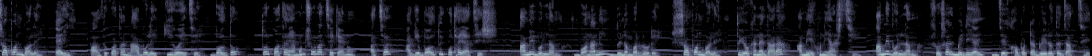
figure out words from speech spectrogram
স্বপন বলে, এই, ফালতু কথা না বলে কি হয়েছে? বলতো তোর কথা এমন শোনাচ্ছে কেন? আচ্ছা আগে বল তুই কোথায় আছিস? আমি বললাম, বনানী, দুই নম্বর রোডে। স্বপন বলে, তুই ওখানে দাঁড়া, আমি এখনই আসছি। আমি বললাম, সোশ্যাল মিডিয়ায় যে খবরটা বেরোতে যাচ্ছে,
